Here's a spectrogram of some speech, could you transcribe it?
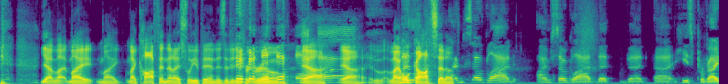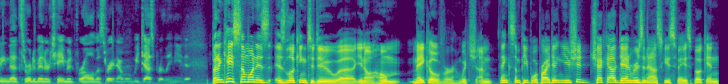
Yeah, my, my my my coffin that I sleep in is in a different room. yeah, yeah. My whole goth it. setup. I'm so glad. I'm so glad that that uh, he's providing that sort of entertainment for all of us right now when we desperately need it. But in case someone is is looking to do uh, you know a home makeover, which I think some people are probably doing, you should check out Dan Rusanowsky's Facebook and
